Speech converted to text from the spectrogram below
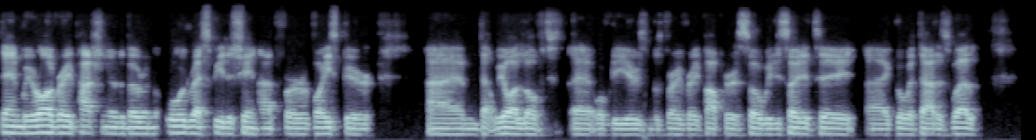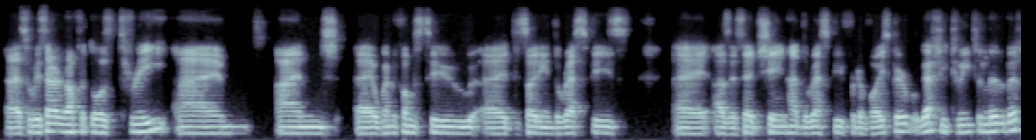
then we were all very passionate about an old recipe that Shane had for Weiss beer um, that we all loved uh, over the years and was very, very popular. So we decided to uh, go with that as well. Uh, so we started off with those three. Um, and uh, when it comes to uh, deciding the recipes, uh, as I said, Shane had the recipe for the Weiss beer, but we actually tweaked it a little bit.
